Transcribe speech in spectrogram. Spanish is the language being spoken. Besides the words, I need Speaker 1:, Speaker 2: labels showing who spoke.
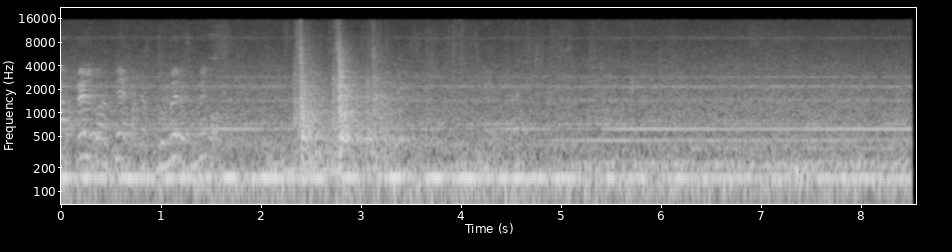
Speaker 1: papel, con los primeros amigos.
